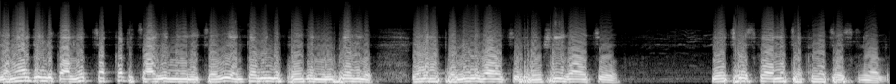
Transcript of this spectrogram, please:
జనార్దన్ కాలంలో చక్కటి చాగి నీళ్ళు వచ్చేవి. ఎంతో మంది పేదలు నిరుపేదలు ఏదైనా పెళ్ళిళ్ళు కావచ్చు ఫంక్షన్లు కావచ్చు ఏం చేసుకోవాలో చక్కగా చేసుకునేవాళ్ళు.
